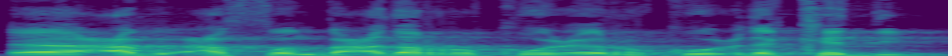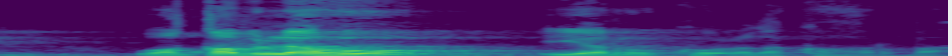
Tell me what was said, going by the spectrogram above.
cafwan bacda arukuuci rukuucda kadib wa qablahu iyo rukuucda ka horba.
